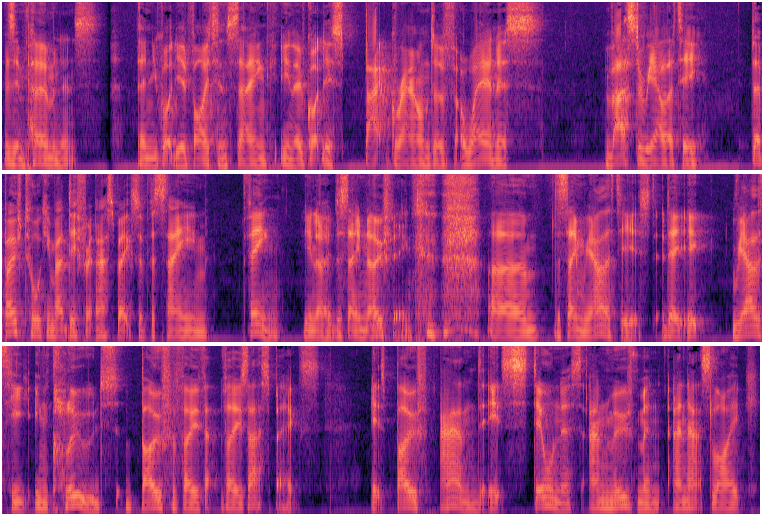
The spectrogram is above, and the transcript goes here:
there's impermanence. Then you've got the Advaitin saying, you know, you've got this background of awareness. That's the reality. They're both talking about different aspects of the same thing, you know, the same no thing, um, the same reality. It's, they, it, reality includes both of those, those aspects. It's both and it's stillness and movement. And that's like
